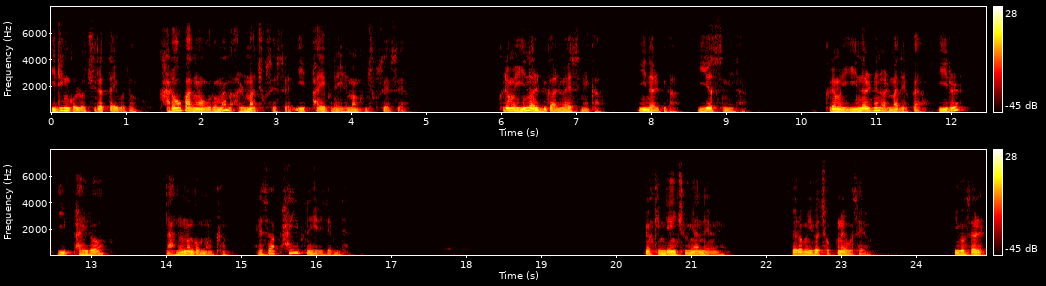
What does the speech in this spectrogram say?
1인 걸로 줄였다 이거죠. 가로 방향으로만 얼마 축소했어요? 2파이분의 1만큼 축소했어요. 그러면 이 넓이가 얼마였습니까? 이 넓이가 2였습니다. 그러면 이 넓이는 얼마 될까요? 2를 2파이로 나누는 것만큼 해서 파이분의 1이 됩니다. 이거 굉장히 중요한 내용이에요. 여러분 이거 적분해 보세요. 이것을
